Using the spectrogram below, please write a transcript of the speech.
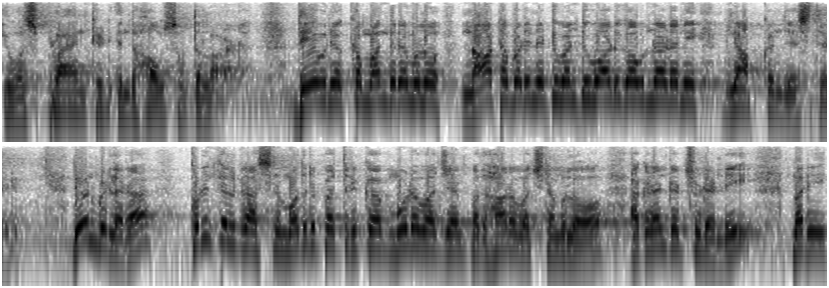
he was planted in the house of the Lord దేవుని యొక్క మందిరములో నాటబడినటువంటి వాడుగా ఉన్నాడని జ్ఞాపకం చేస్తాడు. దేవుని బిడ్డారా కొరింతలకు రాసిన మొదటి పత్రిక మూడవ అధ్యాయం పదహారవ వచనములో అక్కడ అంటాడు చూడండి మరి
